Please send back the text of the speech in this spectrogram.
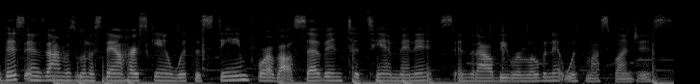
This enzyme is going to stay on her skin with the steam for about 7 to 10 minutes and then I'll be removing it with my sponges.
